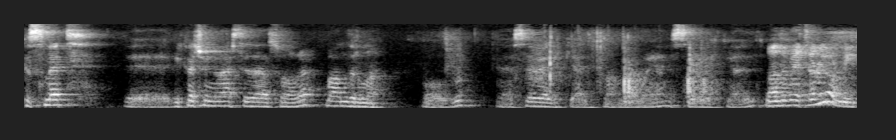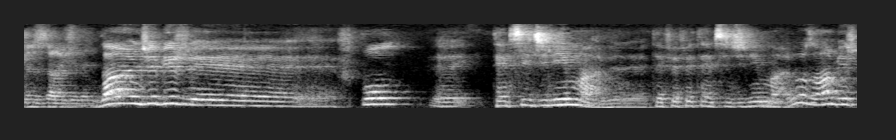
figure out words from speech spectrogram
Kısmet e, birkaç üniversiteden sonra Bandırma oldu. Severek geldik Bandırma'ya, isteyerek geldik. Bandırmayı tanıyor muydunuz daha önceden? Daha önce bir e, futbol e, temsilciliğim vardı. e, TFF temsilciliğim vardı. O zaman bir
